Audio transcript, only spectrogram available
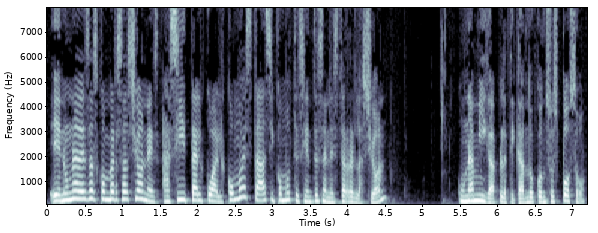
En una de esas conversaciones, así tal cual, ¿cómo estás y cómo te sientes en esta relación? Una amiga platicando con su esposo,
